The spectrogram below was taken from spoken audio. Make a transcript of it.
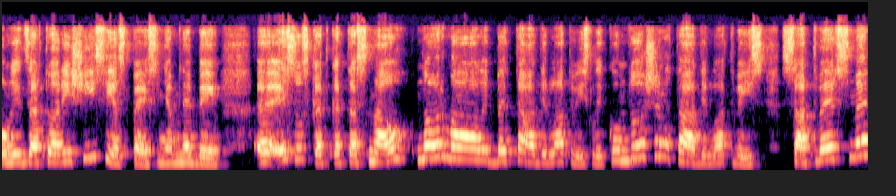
un līdz ar to arī šīs iespējas viņam nebija. E, es uzskatu, ka tas nav normāli, bet tāda ir Latvijas likumdošana, tāda ir Latvijas satversme,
